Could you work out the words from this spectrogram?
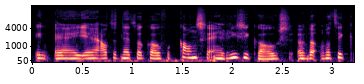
ik, eh, je had het net ook over kansen en risico's. Eh, wat ik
